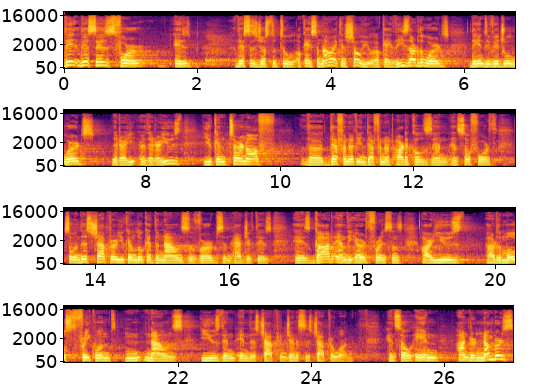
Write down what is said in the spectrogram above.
th- this is for, is, this is just a tool. Okay, so now I can show you. Okay, these are the words, the individual words that are, that are used. You can turn off the definite, indefinite articles, and, and so forth. So in this chapter, you can look at the nouns, the verbs, and adjectives. Is God and the earth, for instance, are used are the most frequent nouns used in, in this chapter, in Genesis chapter 1. And so in under numbers,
